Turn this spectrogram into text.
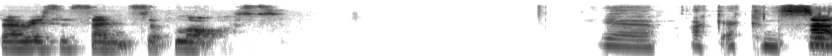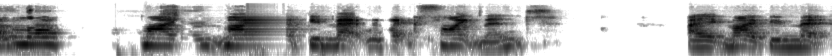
There is a sense of loss. Yeah, I, I can see that, that. might might be met with excitement. It might be met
